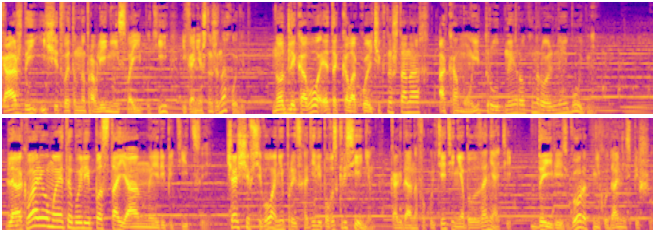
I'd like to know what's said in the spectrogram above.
Каждый ищет в этом направлении свои пути и, конечно же, находит. Но для кого это колокольчик на штанах, а кому и трудные рок-н-ролльные будни. Для аквариума это были постоянные репетиции. Чаще всего они происходили по воскресеньям, когда на факультете не было занятий, да и весь город никуда не спешил.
